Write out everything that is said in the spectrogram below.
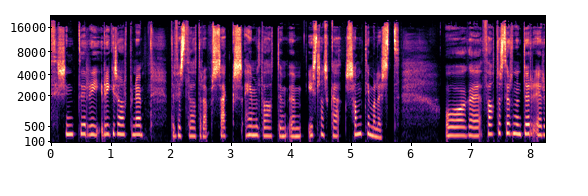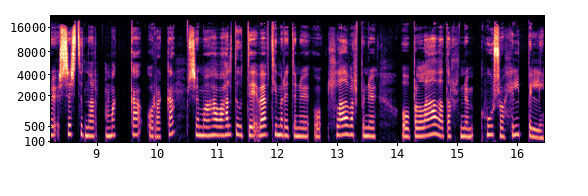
síndur í ríkisjónarpinu. Þetta er fyrsti þáttur af sex heimildatháttum um íslenska samtímalist og eh, þáttastjórnundur eru sýsturnar Magga og Ragga sem að hafa haldið úti veftímareitinu og hlaðvarpinu og bladadalunum Hús og Hilbilli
